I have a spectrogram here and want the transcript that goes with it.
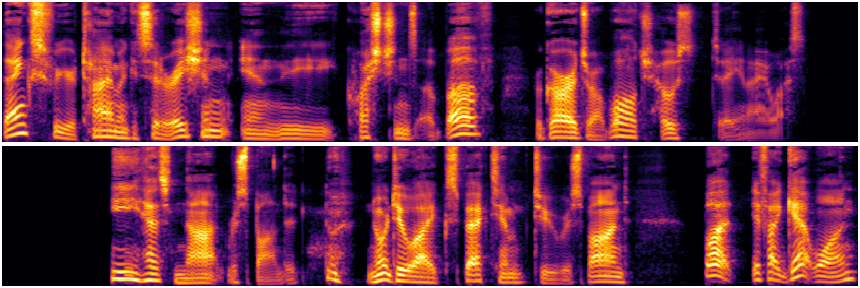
Thanks for your time and consideration in the questions above. Regards, Rob Walsh, host Today in iOS. He has not responded, nor do I expect him to respond. But if I get one,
